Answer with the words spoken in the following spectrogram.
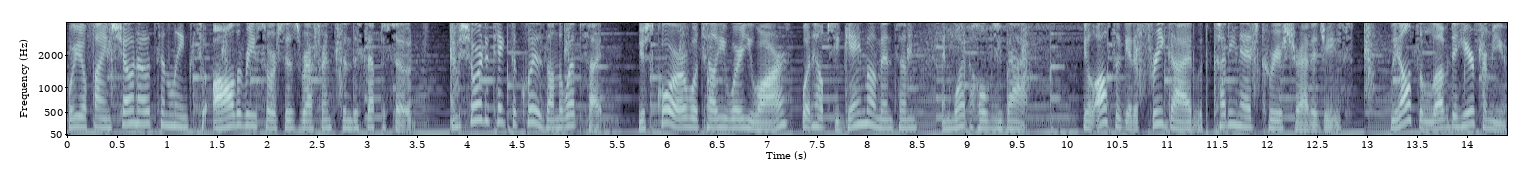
where you'll find show notes and links to all the resources referenced in this episode. And be sure to take the quiz on the website. Your score will tell you where you are, what helps you gain momentum, and what holds you back. You'll also get a free guide with cutting edge career strategies. We'd also love to hear from you.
